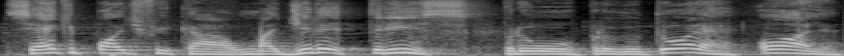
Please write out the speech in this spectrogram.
se é que pode ficar uma diretriz para o produtor, é: olha,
